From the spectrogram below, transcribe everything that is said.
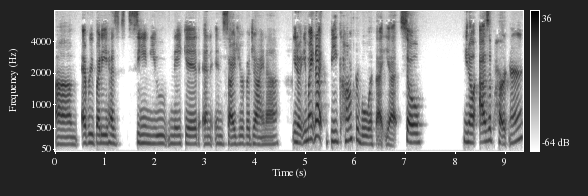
Um, everybody has seen you naked and inside your vagina. You know, you might not be comfortable with that yet. So, you know, as a partner,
